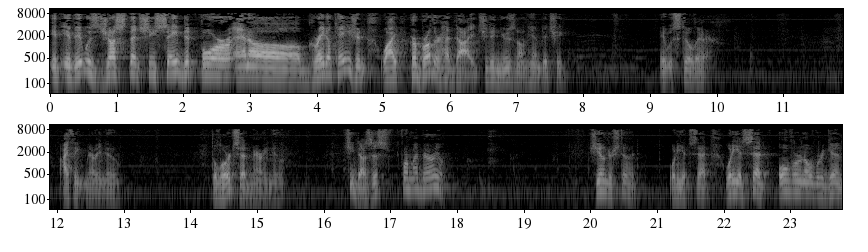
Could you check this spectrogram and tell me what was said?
If, if it was just that she saved it for an uh, great occasion, why, her brother had died. She didn't use it on him, did she? It was still there. I think Mary knew. The Lord said Mary knew. She does this for my burial. She understood what he had said. What he had said over and over again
